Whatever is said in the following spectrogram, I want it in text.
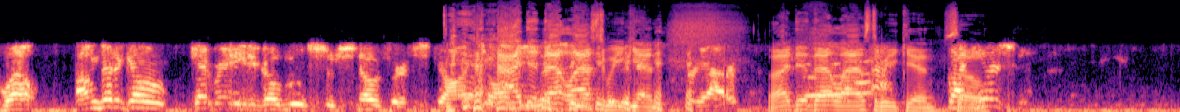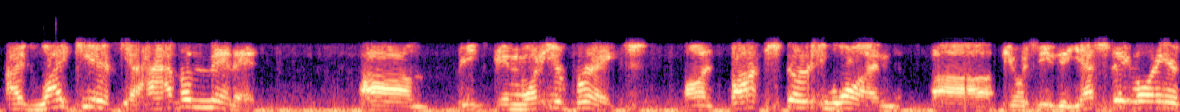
Well, I'm going to go get ready to go move some snowdrifts, John. So I did that last weekend. I did that last weekend. But So here's, I'd like you, if you have a minute, um, in one of your breaks on Fox 31. Uh, it was either yesterday morning or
